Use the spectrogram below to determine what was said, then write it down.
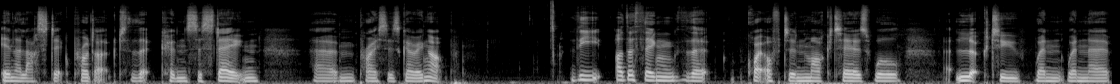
inelastic product that can sustain um, prices going up. The other thing that quite often marketers will look to when, when they're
